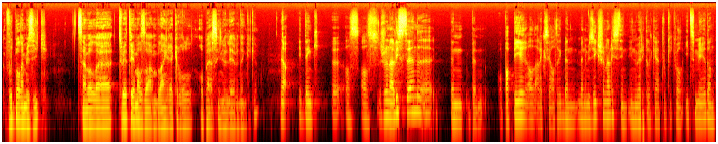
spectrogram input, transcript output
voetbal en muziek, het zijn wel twee thema's die een belangrijke rol opeisen in je leven, denk ik. Hè? Ja, ik denk als, als journalist zijnde, eh, ik ben, ben op papier, al, al, ik zei altijd, ik ben, ben een muziekjournalist. In, in werkelijkheid doe ik wel iets meer dan,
